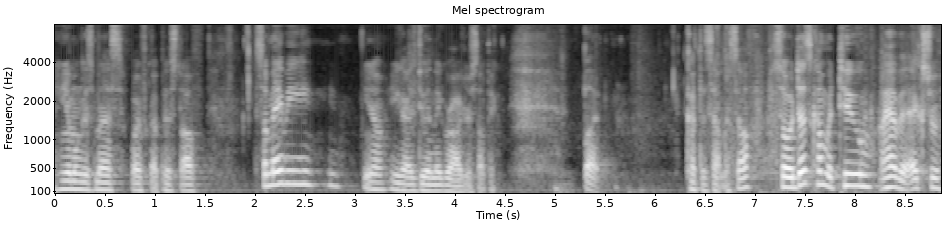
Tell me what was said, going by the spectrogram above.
humongous mess. Wife got pissed off. So maybe, you know, you guys do in the garage or something. But cut this out myself. So it does come with two. I have an extra,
